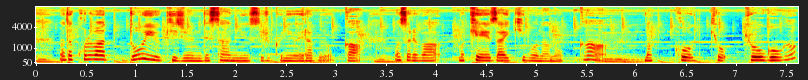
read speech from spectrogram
うん。またこれはどういう基準で参入する国を選ぶのか、うん。まあ、それは、まあ、経済規模なのか、うん。まあ、こう競競合が、まあ、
